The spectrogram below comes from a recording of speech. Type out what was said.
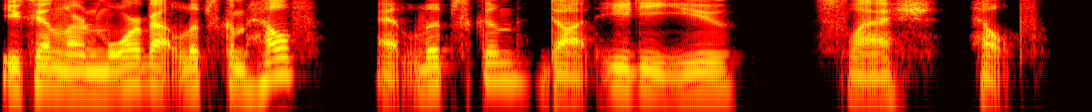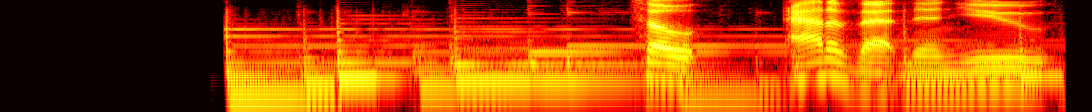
You can learn more about Lipscomb Health at lipscomb.edu slash health. So, out of that, then you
